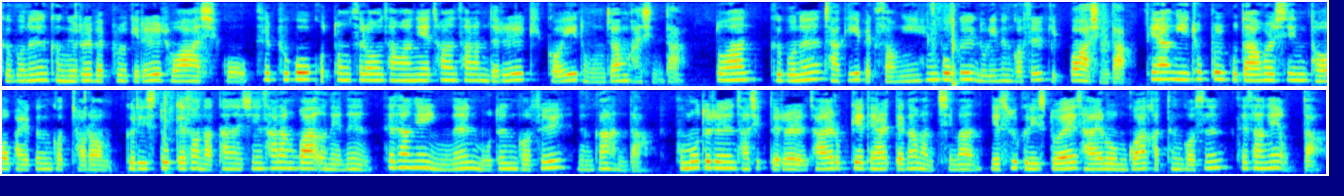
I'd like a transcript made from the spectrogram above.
그분은 긍휼을 베풀기를 좋아하시고 슬프고 고통스러운 상황에 처한 사람들을 기꺼이 동정하신다. 또한 그분은 자기 백성이 행복을 누리는 것을 기뻐하신다. 태양이 촛불보다 훨씬 더 밝은 것처럼 그리스도께서 나타내신 사랑과 은혜는 세상에 있는 모든 것을 능가한다. 부모들은 자식들을 자유롭게 대할 때가 많지만 예수 그리스도의 자유로움과 같은 것은 세상에 없다.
